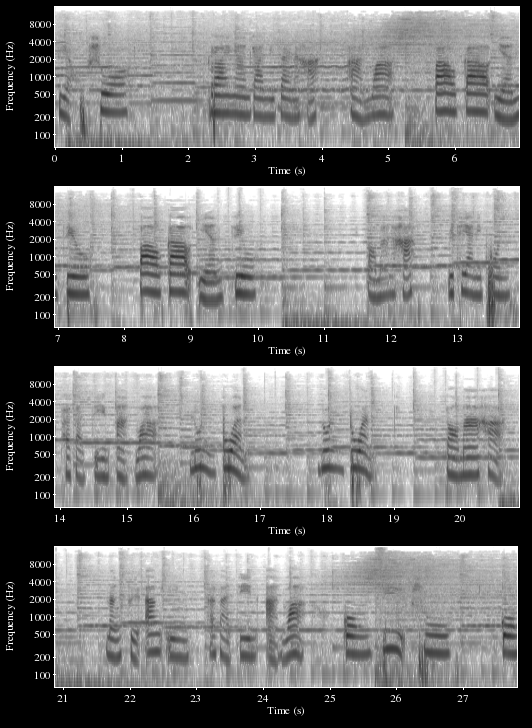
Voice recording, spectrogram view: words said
เสี่ยวชั่วรายงานการวิจัยนะคะ อ่านว่า เป้าเก้าเหยียนจิวเป้าเก้าเหยียนจิวต่อมานะคะ วิทยานิพนธ์ ภาษาจีนอ่านว่า รุ่นต้วน รุ่นต้วน ต่อมาค่ะ หนังสืออ้างอิง ภาษาจีนอ่านว่ากงจี้ชูกง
